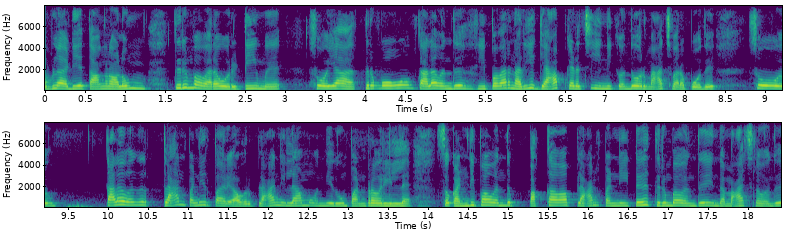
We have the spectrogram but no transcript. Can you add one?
எவ்வளோ அடியை தாங்கினாலும் திரும்ப வர ஒரு டீமு ஸோ யா திரும்பவும் தலை வந்து இப்போ வேறு நிறைய கேப் கிடச்சி இன்றைக்கி வந்து ஒரு மேட்ச் வரப்போகுது. ஸோ தலை வந்து பிளான் பண்ணியிருப்பார் அவர் பிளான் இல்லாமல் வந்து எதுவும் பண்ணுறவர் இல்லை. ஸோ கண்டிப்பாக வந்து பக்காவாக பிளான் பண்ணிவிட்டு திரும்ப வந்து இந்த மேட்ச்சில் வந்து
